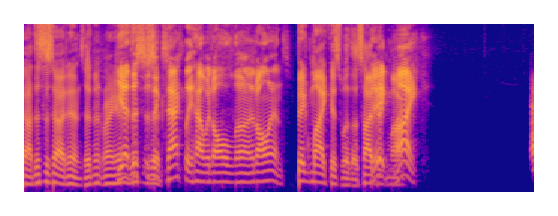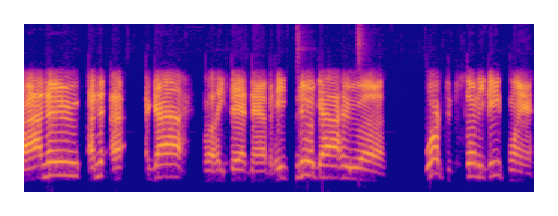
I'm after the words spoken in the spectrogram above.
God, this is how it ends, isn't it? Right here. Yeah, this, is, it. exactly how it all uh, it all ends. Big Mike is with us. Hi, Big, Big Mike. I knew a, a guy. Well, he's dead now, but he knew a guy who uh, worked at the Sunny D plant.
